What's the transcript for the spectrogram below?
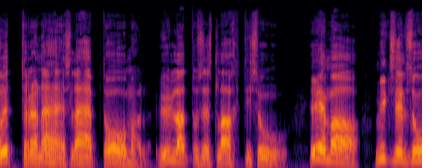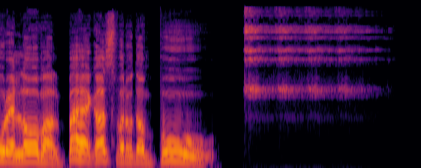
põtra nähes läheb Toomal üllatusest lahti suu. ema, miks sel suurel loomal pähe kasvanud on puu?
